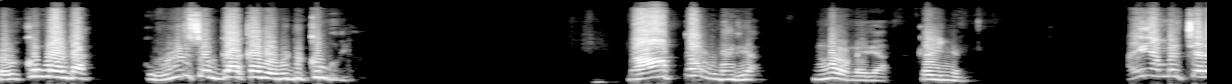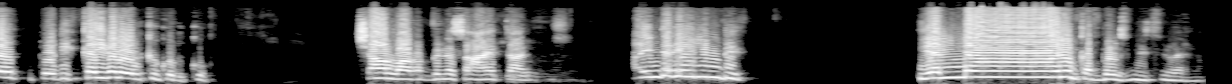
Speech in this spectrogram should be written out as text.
എവിടുക്കും പോണ്ട. വീട് സ്വർഗാക്കാൻ എവിടേക്കും പോണ്ട. ബാപ്പ ഉണരുക. ഉമ്മ ഉണരുക. കഴിഞ്ഞു. അതിന് നമ്മൾ ചില പൊടിക്കൈകൾ അവർക്ക് കൊടുക്കും. അല്ലാഹ് റബ്ബിന്റെ സഹായത്താൽ. അതിന്റെ കയ്യിലുണ്ട്. എല്ലാരും കപ്പിൾസ് മീറ്റിന് വരണം.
